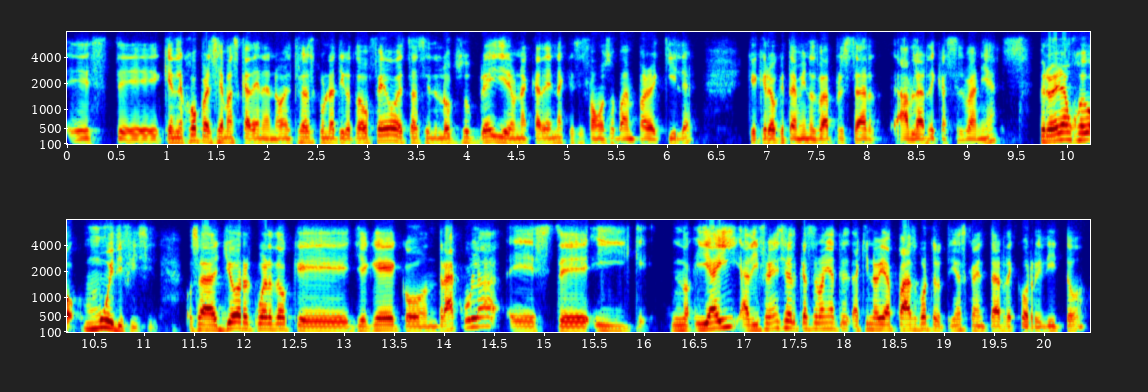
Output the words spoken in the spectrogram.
este, que en el juego parecía más cadena, ¿no? Empezas con un látigo todo feo, estás haciendo el upgrade y era una cadena que es el famoso Vampire Killer que creo que también nos va a prestar a hablar de Castlevania, pero era un juego muy difícil. O sea, yo recuerdo que llegué con Drácula, este, y, y ahí, a diferencia del Castlevania, aquí no había password, te lo tenías que aventar de corridito,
